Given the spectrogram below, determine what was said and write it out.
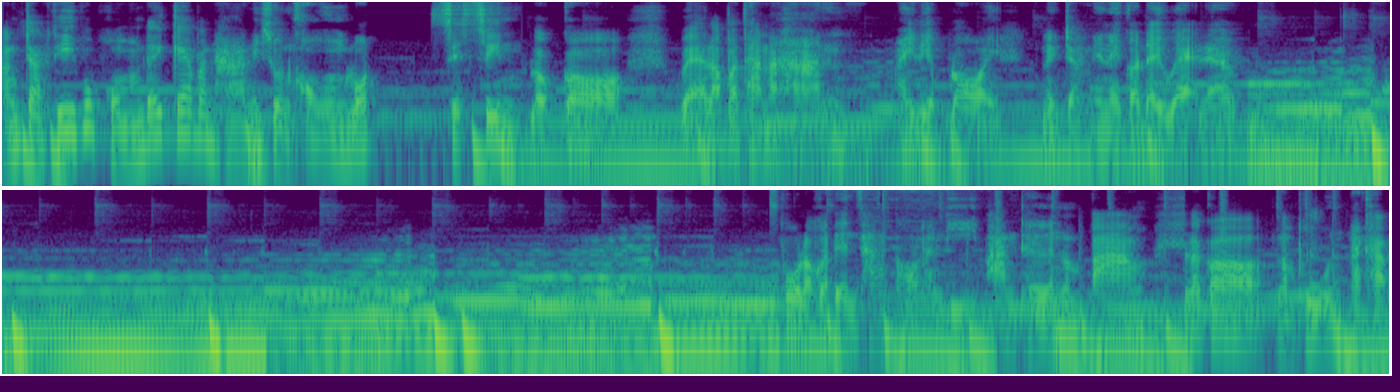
หลังจากที่พวกผมได้แก้ปัญหาในส่วนของรถเสร็จสิ้น แล้วก็แวะรับประทานอาหารให้เรียบร้อย เนื่องจากไหนๆก็ได้แวะแล้วพวกเราก็เดินทางต่อทันทีผ่านเทินลำปาง แล้วก็ลำพูนนะครับ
